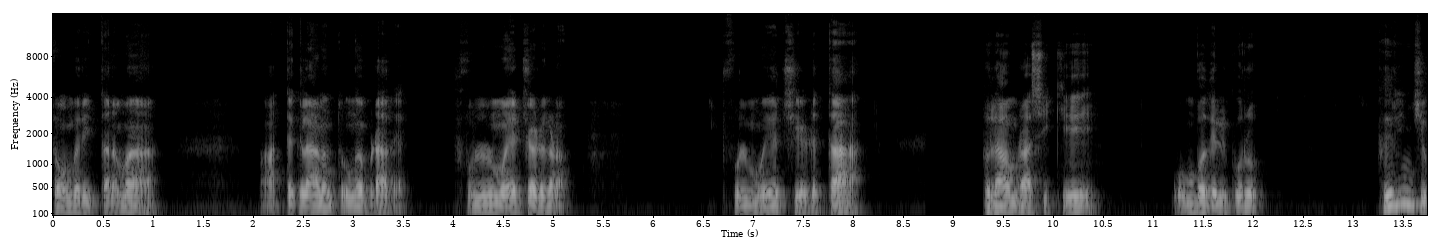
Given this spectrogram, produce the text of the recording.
சோம்பரித்தனமா பார்த்துக்கலான்னு தூங்கப்படாது. ஃபுல் முயற்சி எடுக்கணும். ஃபுல் முயற்சி எடுத்தா துலாம் ராசிக்கு ஒன்பதில் குரு. பிரிஞ்சு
